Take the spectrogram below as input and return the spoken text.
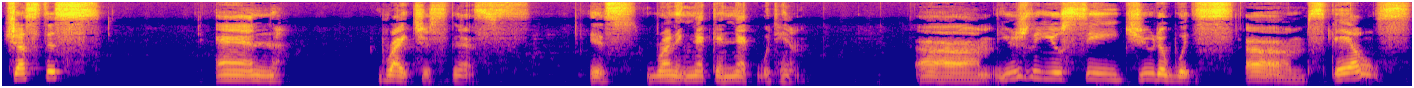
justice and righteousness is running neck and neck with him. Um, usually you see Judah with um, scales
